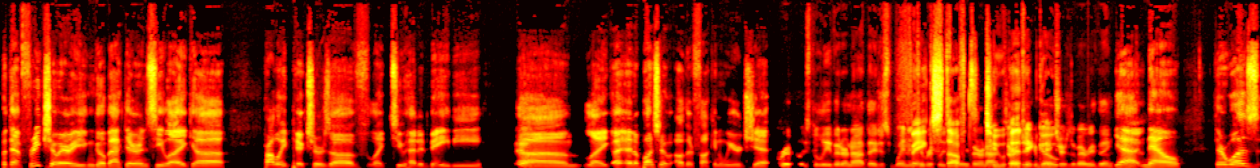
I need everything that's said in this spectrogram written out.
but that freak show area, you can go back there and see like, uh, probably pictures of like two headed baby, yeah. um, like, and a bunch of other fucking weird shit. Ripley's Believe It or Not, they just went into Fake Ripley's stuffed Believe It or Not, and started two-headed taking goat. pictures of everything. Yeah. Yeah. Now, there was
